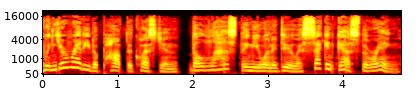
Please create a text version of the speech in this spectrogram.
When you're ready to pop the question, the last thing you want to do is second guess the ring.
